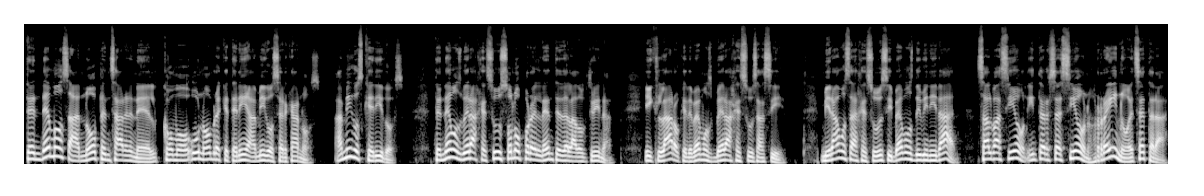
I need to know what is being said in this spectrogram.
tendemos a no pensar en él como un hombre que tenía amigos cercanos. Amigos queridos, tendemos ver a Jesús solo por el lente de la doctrina. Y claro que debemos ver a Jesús así. Miramos a Jesús y vemos divinidad, salvación, intercesión, reino, etc.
